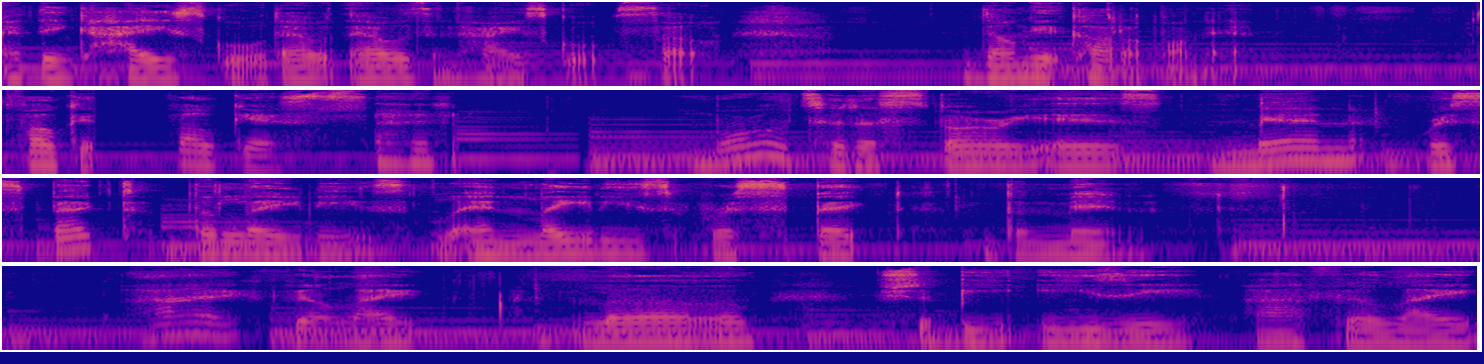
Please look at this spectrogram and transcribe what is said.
I think high school. That that was in high school. So don't get caught up on that. Focus. Focus. Moral to the story is men respect the ladies and ladies respect the men. I feel like love should be easy. I feel like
